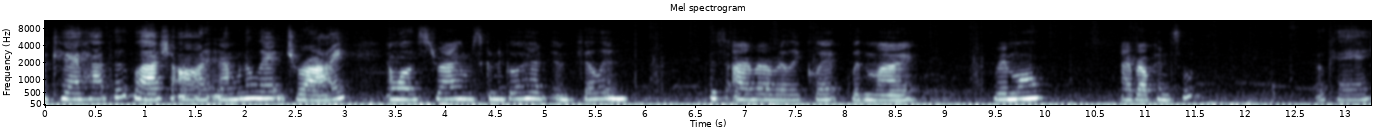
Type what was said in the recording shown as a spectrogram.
Okay, I have the lash on and I'm to let it dry. And while it's drying, I'm just to go ahead and fill in this eyebrow really quick with my Rimmel eyebrow pencil. Okay,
